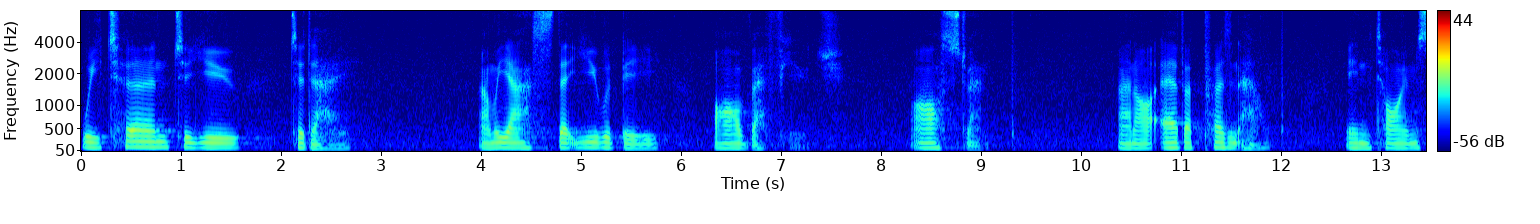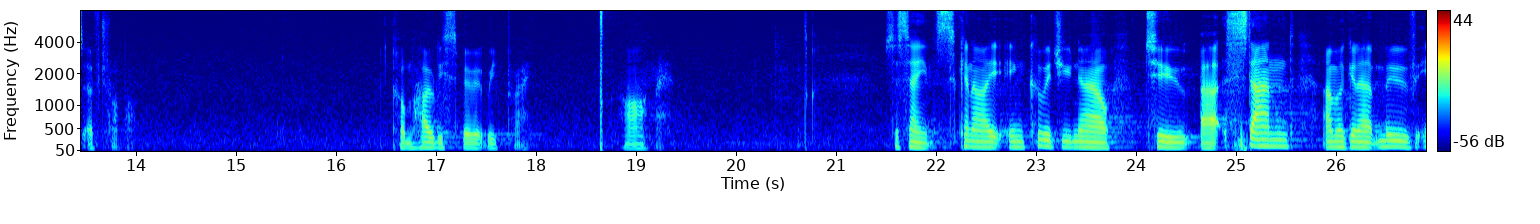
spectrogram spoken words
We turn to you today and we ask that you would be our refuge, our strength, and our ever present help in times of trouble. Come, Holy Spirit, we pray. Amen. So, Saints, can I encourage you now to uh, stand and we're going to move in.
